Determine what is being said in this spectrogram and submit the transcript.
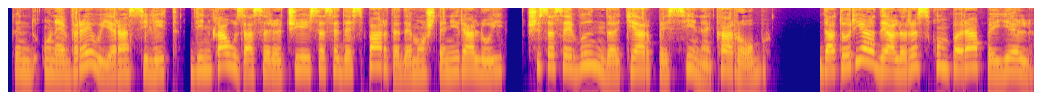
Când un evreu era silit din cauza sărăciei să se despartă de moștenirea lui și să se vândă chiar pe sine ca rob, datoria de a-l răscumpăra pe el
